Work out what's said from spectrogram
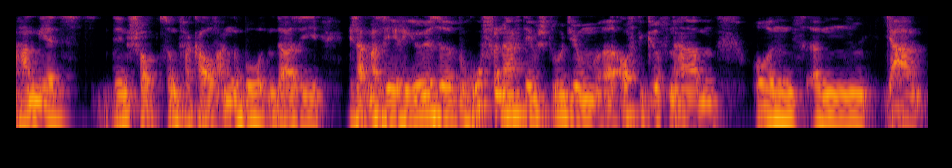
haben jetzt den Shop zum Verkauf angeboten, da sie, ich sag mal, seriöse Berufe nach dem Studium äh, aufgegriffen haben. Und ähm, ja,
